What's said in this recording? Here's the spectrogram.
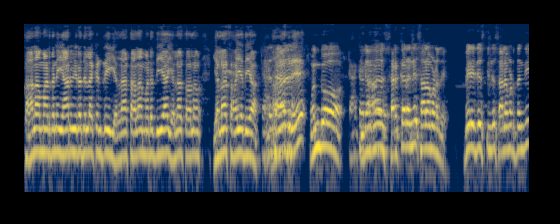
ಸಾಲ ಮಾಡ್ದನೆ ಯಾರು ಇರೋದಿಲ್ಲ ಕಣ್ರಿ. ಎಲ್ಲಾ ಸಾಲ ಮಾಡದಿಯಾ? ಎಲ್ಲಾ ಸಾಲ ಎಲ್ಲಾ ಸಾಯದೆಯಾ? ಆದ್ರೆ ಒಂದು ಈಗ ಸರ್ಕಾರನೇ ಸಾಲ ಮಾಡದೆ. ಬೇರೆ ದೇಶದಿಂದ ಸಾಲ ಮಾಡಿ ತಂದಿ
